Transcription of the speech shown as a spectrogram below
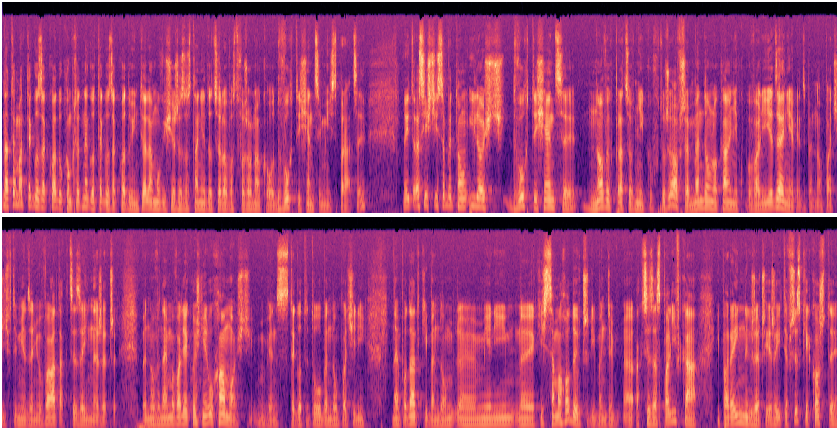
na temat tego zakładu, konkretnego tego zakładu Intela mówi się, że zostanie docelowo stworzone około 2000 miejsc pracy. No i teraz jeśli sobie tą ilość 2000 nowych pracowników, którzy owszem, będą lokalnie kupowali jedzenie, więc będą płacić w tym jedzeniu VAT, akcyzę, inne rzeczy, będą wynajmowali jakąś nieruchomość, więc z tego tytułu będą płacili e, podatki, będą e, mieli e, jakieś samochody, czyli będzie akcyza z paliwka i parę innych rzeczy. Jeżeli te wszystkie koszty,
